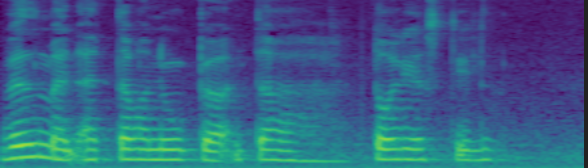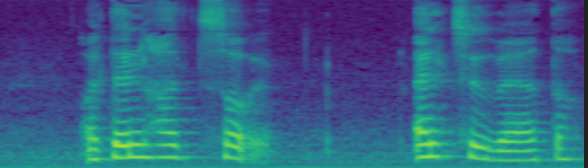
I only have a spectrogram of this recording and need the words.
ved man, at der var nogle børn, der er dårligere stillet. Og den har så altid været der.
